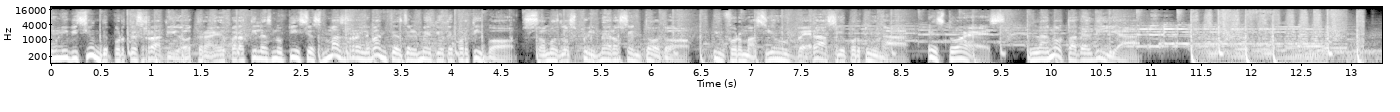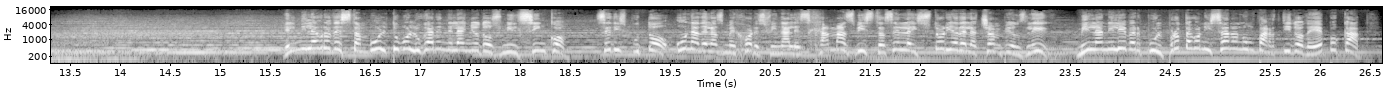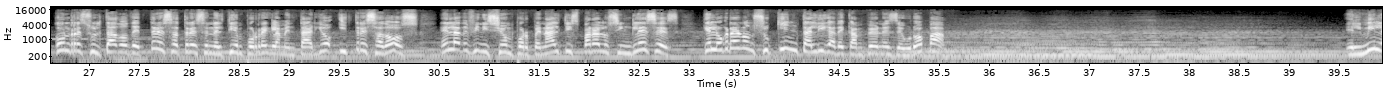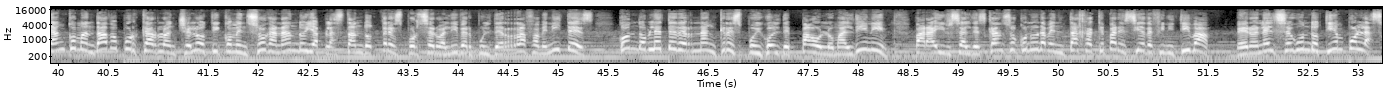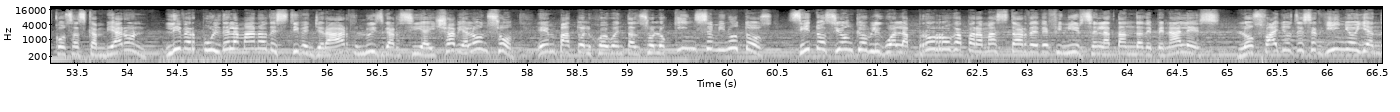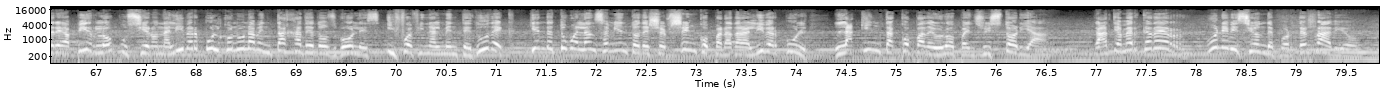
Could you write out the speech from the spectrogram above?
Univisión Deportes Radio trae para ti las noticias más relevantes del medio deportivo. Somos los primeros en todo. Información veraz y oportuna. Esto es La Nota del Día. El milagro de Estambul tuvo lugar en el año 2005. Se disputó una de las mejores finales jamás vistas en la historia de la Champions League. Milan y Liverpool protagonizaron un partido de época con resultado de 3 a 3 en el tiempo reglamentario y 3 a 2 en la definición por penaltis para los ingleses, que lograron su quinta Liga de Campeones de Europa. El Milan, comandado por Carlo Ancelotti, comenzó ganando y aplastando 3 por 0 al Liverpool de Rafa Benítez, con doblete de Hernán Crespo y gol de Paolo Maldini, para irse al descanso con una ventaja que parecía definitiva. Pero en el segundo tiempo las cosas cambiaron. Liverpool de la mano de Steven Gerrard, Luis García y Xavi Alonso empató el juego en tan solo 15 minutos, situación que obligó a la prórroga para más tarde definirse en la tanda de penales. Los fallos de Serginho y Andrea Pirlo pusieron a Liverpool con una ventaja de dos goles y fue finalmente Dudek quien detuvo el lanzamiento de Shevchenko para dar a Liverpool la quinta Copa de Europa en su historia. Katia Mercader, Univisión Deportes Radio.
